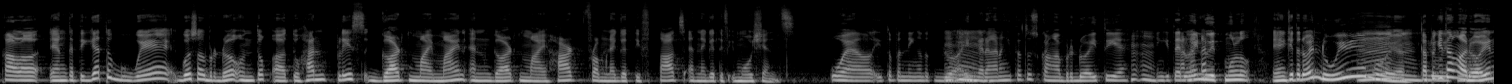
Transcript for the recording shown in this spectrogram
kalau yang ketiga tuh gue, gue selalu berdoa untuk uh, Tuhan please guard my mind and guard my heart from negative thoughts and negative emotions. Well, itu penting untuk doain. Kadang-kadang kita tuh suka nggak berdoa itu ya. Yang kita Karena doain kan- duit mulu. Yang kita doain duit mulu ya. mm, Tapi duit kita nggak doain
